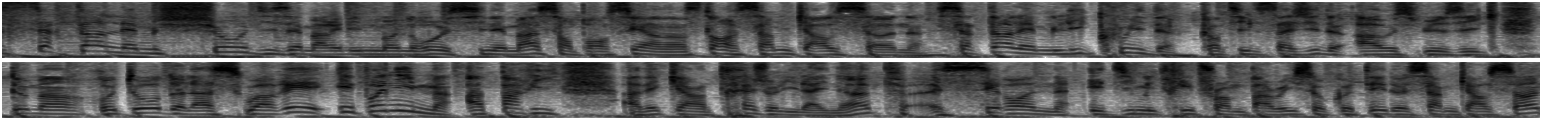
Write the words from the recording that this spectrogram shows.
Certains l'aiment chaud, disait Marilyn Monroe au cinéma, sans penser un instant à Sam Carlson. Certains l'aiment liquide quand il s'agit de house music. Demain, retour de la soirée éponyme à Paris avec un très joli line-up. Céron et Dimitri from Paris aux côtés de Sam Carlson.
